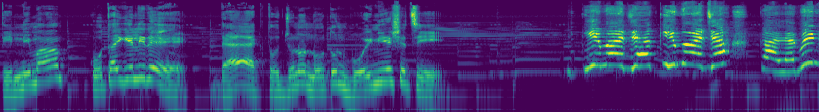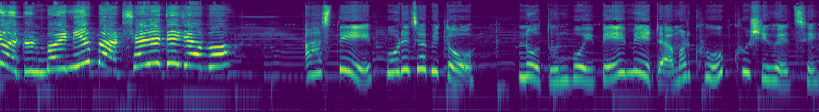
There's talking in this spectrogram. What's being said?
তিন্নিমা কোথায় গেলি রে? দেখ তোর জন্য নতুন বই নিয়ে এসেছি। কি মজা কি মজা। কাল আমি নতুন বই নিয়ে পাঠশালাতে যাব। আসতে পড়ে যাবি তো। নতুন বই পেয়ে মেয়েটা আমার খুব খুশি হয়েছে।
